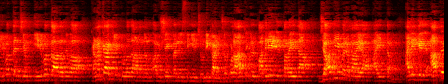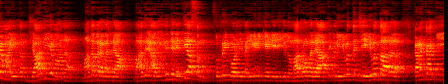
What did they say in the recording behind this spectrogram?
ഇരുപത്തഞ്ചും ഇരുപത്തി ആറ് എന്നിവ കണക്കാക്കിയിട്ടുള്ളതാണെന്നും അഭിഷേക് മനു സിംഗ് ചൂണ്ടിക്കാണിച്ചു. അപ്പോൾ ആർട്ടിക്കിൾ പതിനേഴിൽ പറയുന്ന ജാതീയപരമായ ഐത്തം അല്ലെങ്കിൽ അത്തരം ഐത്തം ജാതീയമാണ് മതപരമല്ല. ഇതിന്റെ വ്യത്യാസം സുപ്രീം കോടതി പരിഗണിക്കേണ്ടിയിരിക്കുന്നു. മാത്രവുമല്ല ആർട്ടിക്കിൾ ഇരുപത്തഞ്ച് ഇരുപത്തി ആറ് കണക്കാക്കി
